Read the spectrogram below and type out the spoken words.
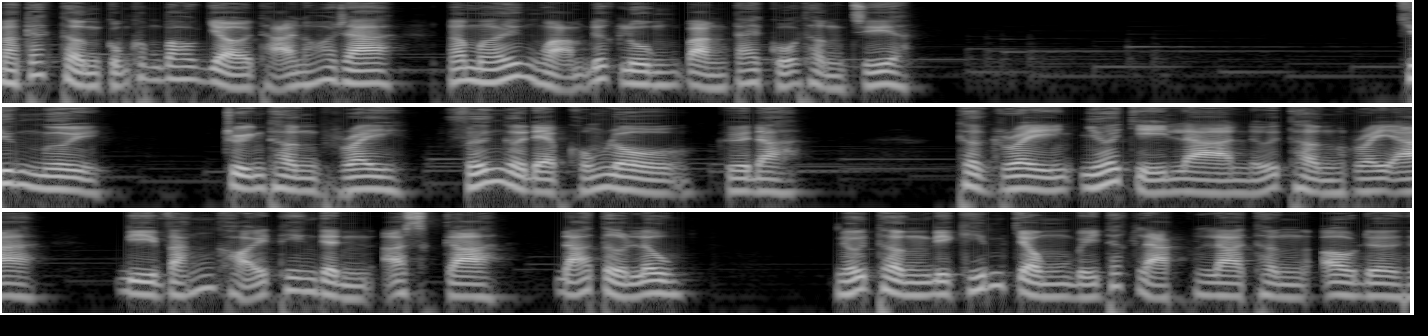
mà các thần cũng không bao giờ thả nó ra, nó mới ngoạm đứt luôn bàn tay của thần chia. Chương 10 Truyện thần Ray với người đẹp khổng lồ Gerda Thật Ray nhớ chị là nữ thần raya đi vắng khỏi thiên đình aska đã từ lâu. Nữ thần đi kiếm chồng bị thất lạc là thần Oder.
